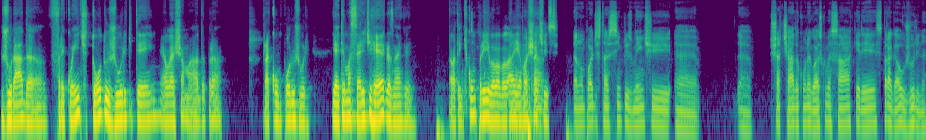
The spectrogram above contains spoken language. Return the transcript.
jurada frequente, todo júri que tem, ela é chamada pra para compor o júri. E aí tem uma série de regras, né? ela tem que cumprir, blá blá blá, e é uma tá- chatice. Ela não pode estar simplesmente é, é, chateada com o negócio e começar a querer estragar o júri, né?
